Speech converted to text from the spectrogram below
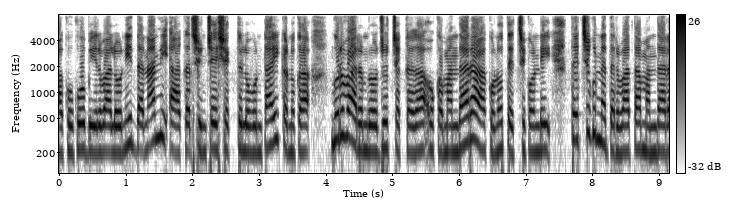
ఆకుకు బీరువాలోని ధనాన్ని ఆకర్షించే శక్తులు ఉంటాయి. కనుక గురువారం రోజు చక్కగా ఒక మందార ఆకును తెచ్చుకోండి. తెచ్చుకున్న తర్వాత మందార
